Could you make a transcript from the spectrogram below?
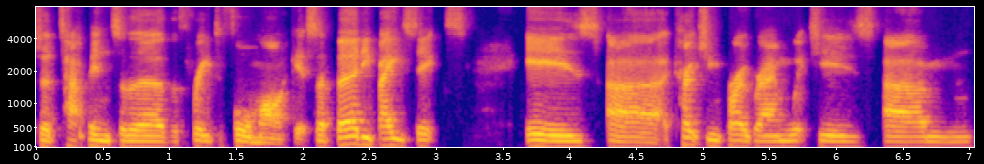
to tap into the, the three to four market. So Birdie Basics is uh, a coaching program which is um,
